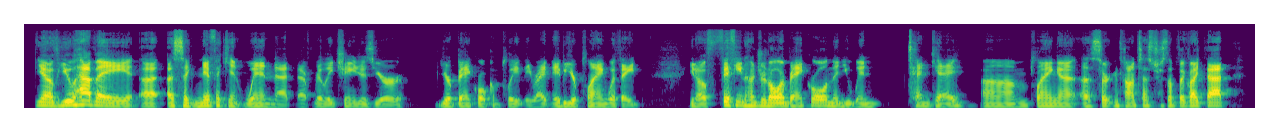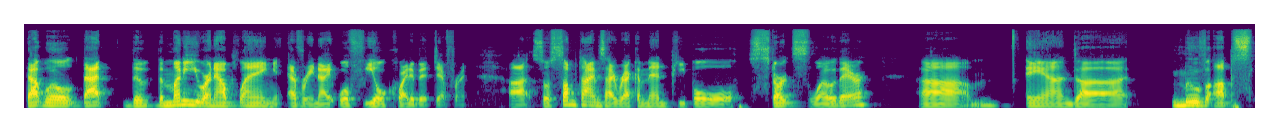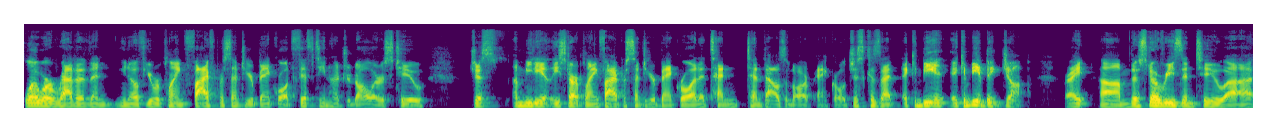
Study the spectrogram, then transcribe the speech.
you know, if you have a, a, a significant win that that really changes your your bankroll completely, right? Maybe you're playing with a, you know, fifteen hundred dollar bankroll and then you win 10k um, playing a, a certain contest or something like that, that will that the the money you are now playing every night will feel quite a bit different. Uh, so sometimes I recommend people start slow there um, and uh, move up slower rather than you know if you were playing five percent of your bankroll at fifteen hundred dollars to just immediately start playing five percent of your bankroll at a ten ten thousand dollar bankroll just because that it can be it can be a big jump right um, there's no reason to uh,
